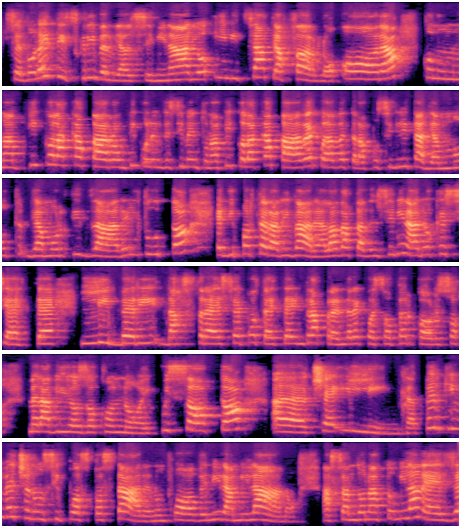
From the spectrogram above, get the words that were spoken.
se volete iscrivervi al seminario, iniziate a farlo ora con una piccola caparra, un piccolo investimento, una piccola caparra e poi avete la possibilità di, di ammortizzare il tutto e di poter arrivare alla data del seminario che siete liberi da stress e potete intraprendere questo percorso meraviglioso con noi. Qui sotto eh, c'è il link. Per chi invece non si può spostare, non può venire a Milano, a San Donato Milanese,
